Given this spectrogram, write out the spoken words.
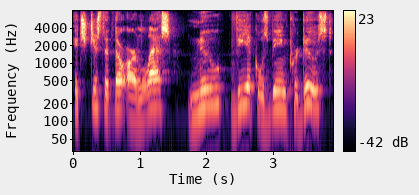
it's just that there are less new vehicles being produced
